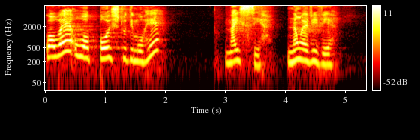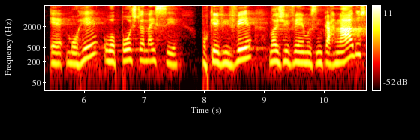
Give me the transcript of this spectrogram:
Qual é o oposto de morrer? Nascer. Não é viver. É morrer, o oposto é nascer. Porque viver, nós vivemos encarnados,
